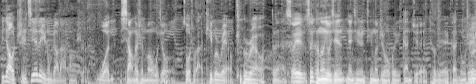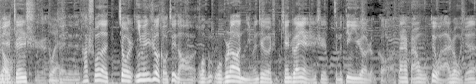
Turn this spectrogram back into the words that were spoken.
比较直接的一种表达方式，我想的什么我就做出来，keep it real。keep it real，对，所以所以可能有些年轻人听了之后会感觉特别感同身受特别。真实。对对对对，他说的就是因为热狗最早，我不我不知道你们这个偏专业人士怎么定义热狗啊，但是反正我对我来说，我觉得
